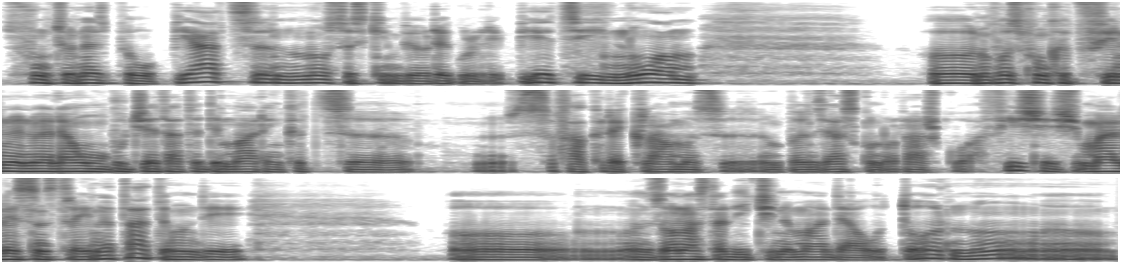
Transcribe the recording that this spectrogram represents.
funcționez pe o piață, nu o să schimbe regulile pieței, nu am uh, nu pot spun că filmele mele au un buget atât de mare încât să, să fac reclamă, să împânzească un oraș cu afișe și mai ales în străinătate, unde uh, în zona asta de cinema de autor, nu? Uh,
